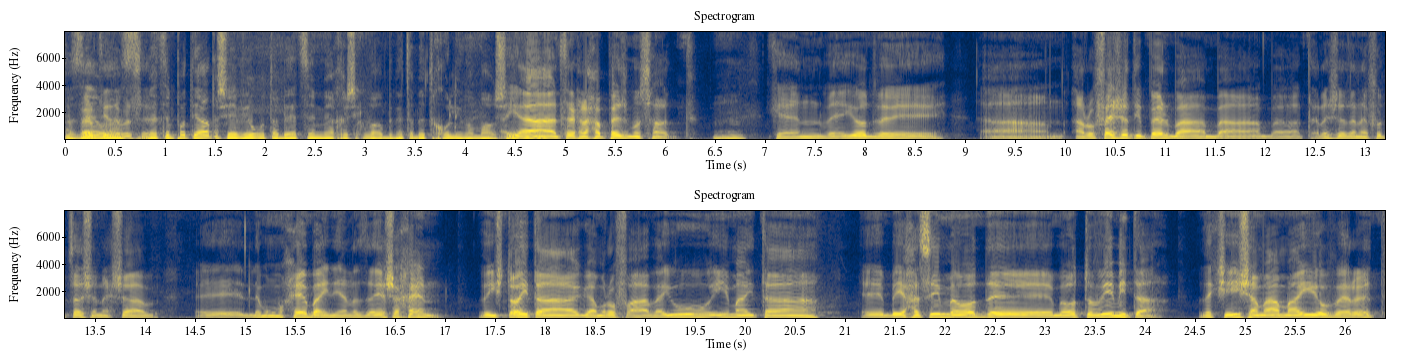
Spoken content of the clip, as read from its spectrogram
אז זהו, סיפרתי את זה אז בספר. בעצם פה תיארת שהעבירו אותה בעצם אחרי שכבר באמת הבית חולים אמר ש... היה צריך לחפש מוסד. כן? והיות והרופא שטיפל ב- ב- בטרשת הנפוצה שנחשב אה, למומחה בעניין הזה, היה שכן. ואשתו הייתה גם רופאה, והיו, אימא הייתה ביחסים מאוד, אה, מאוד טובים איתה. וכשהיא שמעה מה היא עוברת,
